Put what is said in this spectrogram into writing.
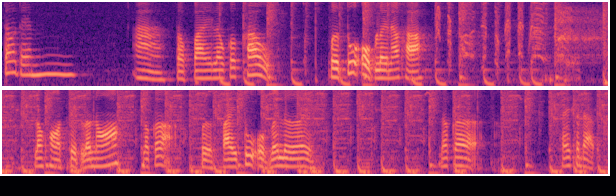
เต้าแดนอ่า ต่อไปเราก็เข้าเปิดตู้อบเลยนะคะ เราห่อเสร็จแล้วเนาะเราก็เปิดไฟตู้อบไว้เลย แล้วก็ ใช้กระดาษไข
